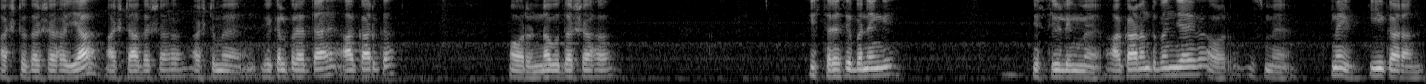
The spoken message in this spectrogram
अष्टदश या अष्टादश अष्ट में विकल्प रहता है आकार का। और नवदश इस तरह से बनेंगे। स्त्रीलिंग में आकारांत बन जाएगा और उसमें नहीं ई कारांत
